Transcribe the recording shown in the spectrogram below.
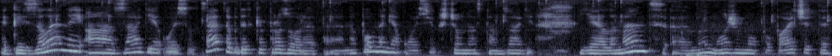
якийсь зелений, а ззаді ось оце, це буде таке прозоре наповнення. Якщо в нас там ззаді є елемент, е, ми можемо побачити,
